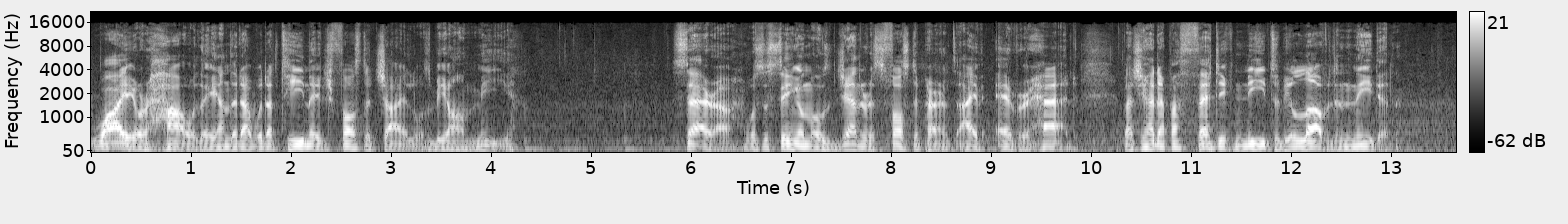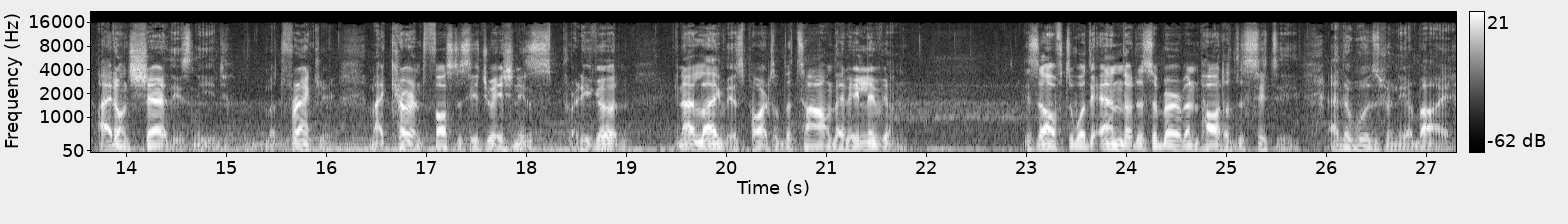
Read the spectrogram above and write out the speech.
Why or how they ended up with a teenage foster child was beyond me. Sarah was the single most generous foster parent I've ever had, but she had a pathetic need to be loved and needed. I don't share this need, but frankly, my current foster situation is pretty good, and I like this part of the town that I live in. It's off toward the end of the suburban part of the city, and the woods were nearby.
